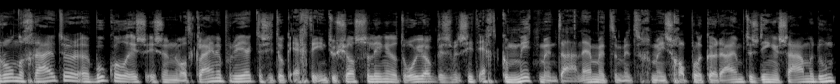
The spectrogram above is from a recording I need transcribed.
Ronde Gruiter, Boekel is, is een wat kleiner project. Er zitten ook echte enthousiastelingen, dat hoor je ook. Dus er zit echt commitment aan, hè, met, met gemeenschappelijke ruimtes, dingen samen doen.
